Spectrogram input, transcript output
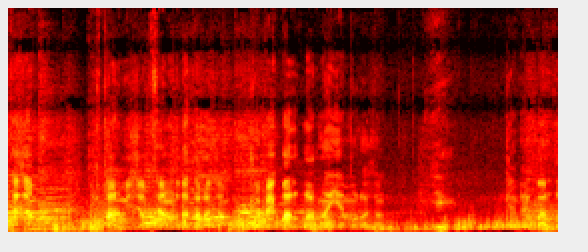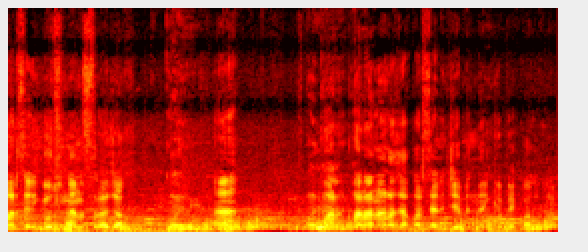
Atacağım. Kurtarmayacağım. Sen orada kalacaksın. Köpek balıklarına yem olacaksın. Köpek balıkları senin götünden ısıracak. He? Par- paranı alacaklar senin cebinden köpek balıkları.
